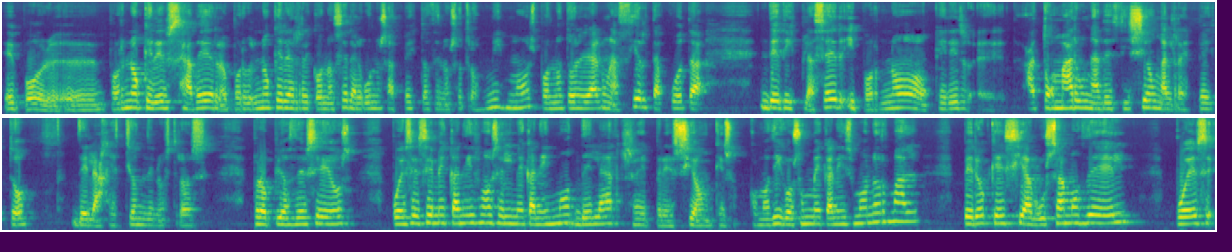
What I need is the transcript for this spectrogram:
eh, eh, por, no querer saber o por no querer reconocer algunos aspectos de nosotros mismos, por no tolerar una cierta cuota de displacer y por no querer eh, tomar una decisión al respecto de la gestión de nuestros propios deseos, pues ese mecanismo es el mecanismo de la represión, que como digo, es un mecanismo normal, pero que si abusamos de él, pues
